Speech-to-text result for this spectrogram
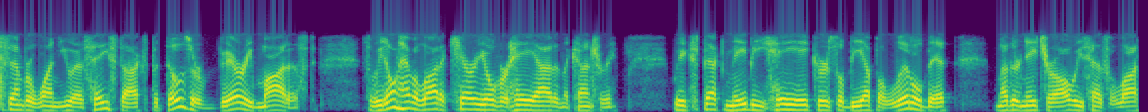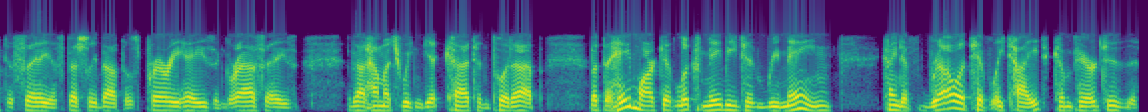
December 1 U.S. hay stocks, but those are very modest. So we don't have a lot of carryover hay out in the country. We expect maybe hay acres will be up a little bit. Mother Nature always has a lot to say, especially about those prairie hays and grass hays, about how much we can get cut and put up. But the hay market looks maybe to remain kind of relatively tight compared to the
